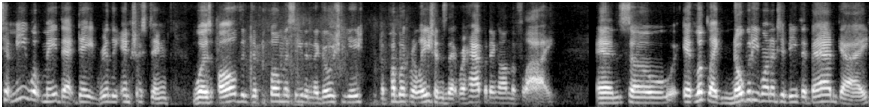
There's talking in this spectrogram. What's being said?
to me what made that day really interesting was all the diplomacy, the negotiation, the public relations that were happening on the fly. And so it looked like nobody wanted to be the bad guy.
